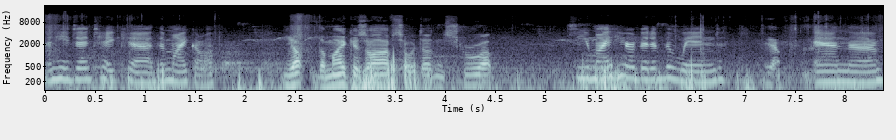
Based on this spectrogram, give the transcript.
And he did take uh, the mic off. Yep, the mic is off so it doesn't screw up. So you might hear a bit of the wind. Yep. And the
